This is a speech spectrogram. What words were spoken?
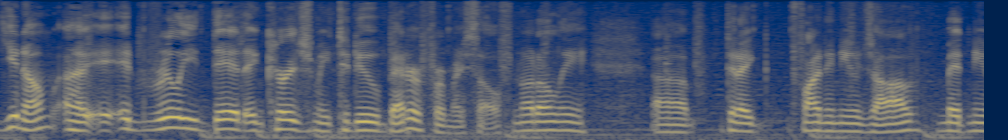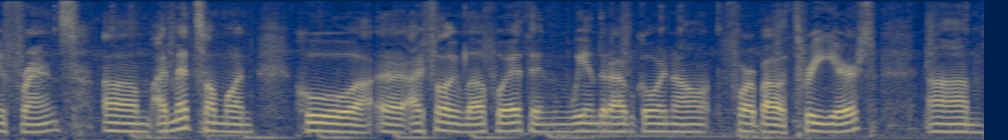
you know, uh, it, it, really did encourage me to do better for myself. Not only uh, did I find a new job, met new friends, um, I met someone who uh, I fell in love with, and we ended up going out for about three years. Um,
